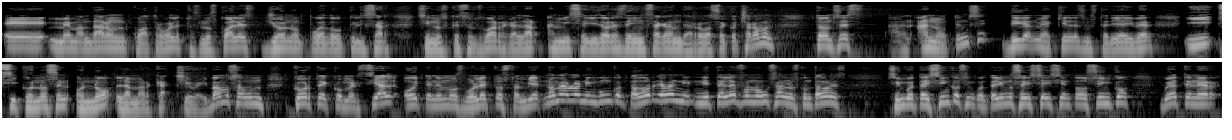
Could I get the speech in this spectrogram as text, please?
eh, me mandaron cuatro boletos, los cuales yo no puedo utilizar, sino que se los voy a regalar a mis seguidores de Instagram de arroba soy cocharamón. Entonces, anótense, díganme a quién les gustaría ir ver y si conocen o no la marca Chiray. Vamos a un corte comercial, hoy tenemos boletos también. No me habló ningún contador, ya ven, ni teléfono usan los contadores. 55 51 66 105. Voy a tener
